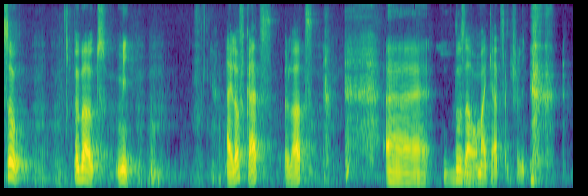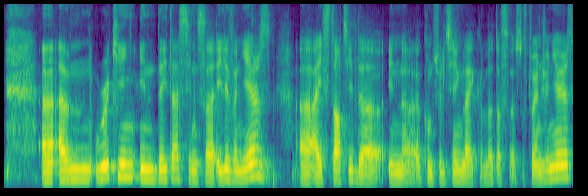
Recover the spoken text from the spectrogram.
So, about me. I love cats a lot. Uh, those are my cats, actually. uh, I'm working in data since uh, 11 years. Uh, I started uh, in uh, consulting like a lot of software engineers,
